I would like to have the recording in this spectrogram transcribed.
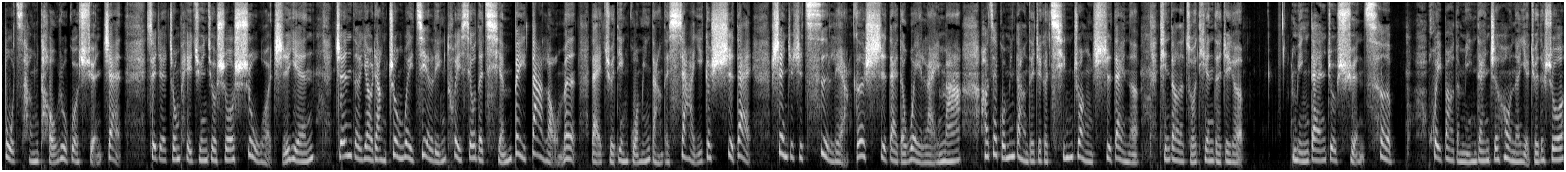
不曾投入过选战。随着钟佩君就说：“恕我直言，真的要让众位届龄退休的前辈大佬们来决定国民党的下一个世代，甚至是次两个世代的未来吗？”好，在国民党的这个青壮世代呢，听到了昨天的这个。名单就选测汇报的名单之后呢，也觉得说，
